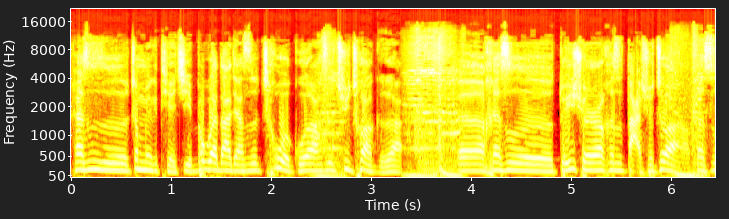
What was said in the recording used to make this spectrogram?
还是这么一个天气，不管大家是吃火锅还是去唱歌，呃，还是堆雪人还是打雪仗，还是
